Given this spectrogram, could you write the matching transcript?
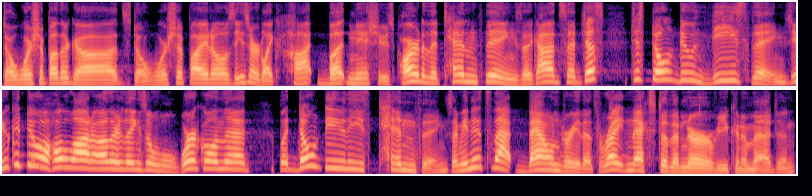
don't worship other gods. Don't worship idols. These are like hot button issues. Part of the 10 things that God said, just, just don't do these things. You can do a whole lot of other things and we'll work on that but don't do these 10 things. I mean, it's that boundary that's right next to the nerve, you can imagine.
